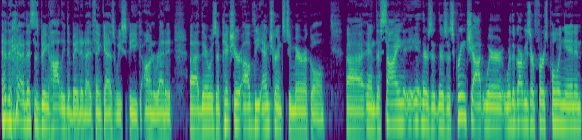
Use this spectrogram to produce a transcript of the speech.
this is being hotly debated, I think, as we speak on Reddit. Uh, there was a picture of the entrance to Miracle, uh, and the sign. It, there's a there's a screenshot where where the Garveys are first pulling in, and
